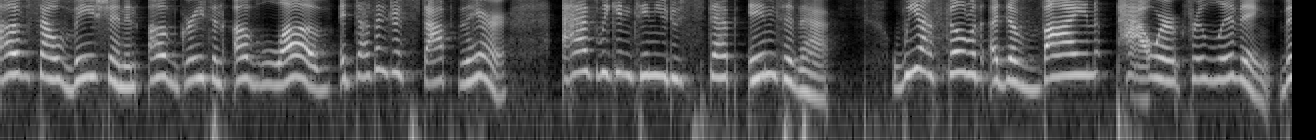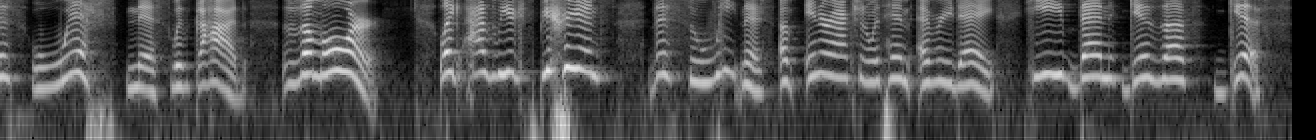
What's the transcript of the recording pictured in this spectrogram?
of salvation and of grace and of love. It doesn't just stop there. As we continue to step into that, we are filled with a divine power for living this withness with God the more. Like, as we experience this sweetness of interaction with Him every day, He then gives us gifts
